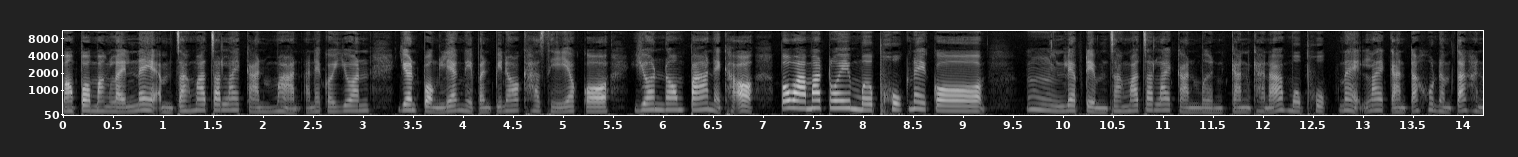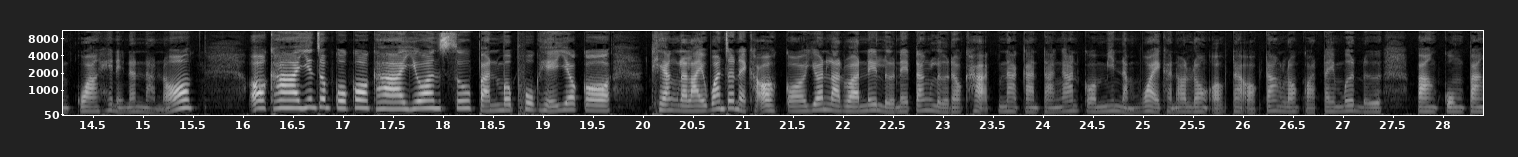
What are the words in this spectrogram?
มังปอมังไหลในอำจังมาจัดรายการหมาน อันนี้ก็ย้อนย้อนป่องเลี้ยงในปันพี่น้องคาเสียก็ย้อนน้อมป้าเนี่ยค่ะอ๋อเพราะว่ามาด้วยเมื่อพุกในก็ อืมเรียบเต็มจังมาจัดรายการเหมือนกันค่ะนะโมพุกในรายการตั้งหุ่นนำตั้งหันกว้างให้ในนั่นน่ะเนาะออค่ะยินจมโกก็ค่ะย้อนสู้ปันเมื่อพุกเฮยก็เที่ยงหลายวันจังไหนค่ะอ๋อก็ย้อนลาดวันในเหลือในตั้งเหลือแล้วค่ะหน้าการต่างงานก็มีหนำไหวค่ะเนาะลองออกตาออกตั้งลองกวาดไต้เมื่อเนือปังกลมปัง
